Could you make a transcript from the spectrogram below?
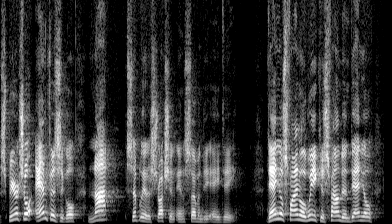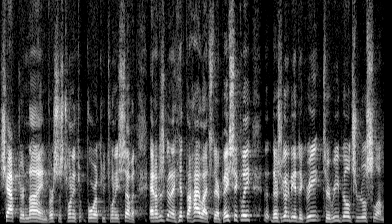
spiritual and physical, not simply a destruction in 70 AD. Daniel's final week is found in Daniel chapter 9, verses 24 through 27. And I'm just going to hit the highlights there. Basically, there's going to be a decree to rebuild Jerusalem.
